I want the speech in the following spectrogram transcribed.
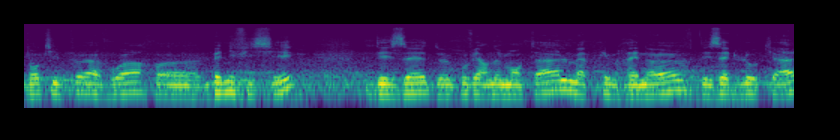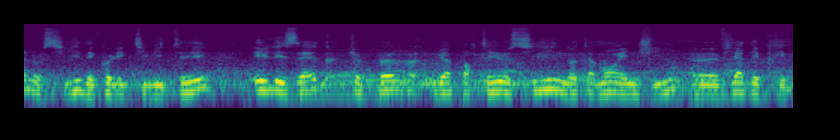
dont il peut avoir euh, bénéficié des aides gouvernementales, ma prime rénove, des aides locales aussi, des collectivités, et les aides que peuvent lui apporter aussi notamment NJ euh, via des primes.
